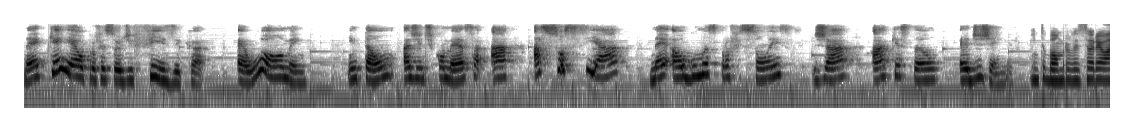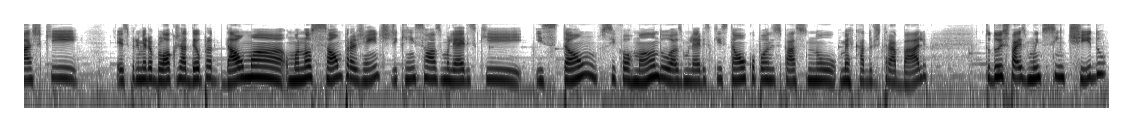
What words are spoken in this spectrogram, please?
né? Quem é o professor de física? É o homem. Então a gente começa a associar, né, algumas profissões já à questão é de gênero. Muito bom, professor. Eu acho que esse primeiro bloco já deu para dar uma, uma noção para gente de quem são as mulheres que estão se formando, as mulheres que estão ocupando espaço no mercado de trabalho. Tudo isso faz muito sentido,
